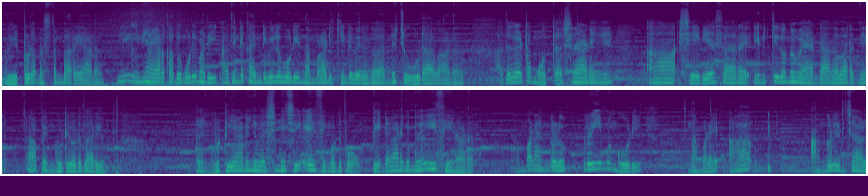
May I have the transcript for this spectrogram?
വീട്ടുടമസ്ഥൻ പറയാണ് "ഉം, ഇനി അയാൾക്ക് അതും കൂടി മതി. അതിന്റെ കറണ്ട് കൂടി നമ്മൾ അടിക്കേണ്ടി വരുമെന്ന് പറഞ്ഞ് ചൂടാവാണ്. അത് കേട്ട മുത്തശ്ശനാണെങ്കിൽ ആ ശരിയാ സാറേ എനിക്കിതൊന്നും വേണ്ട എന്ന് പറഞ്ഞ് ആ പെൺകുട്ടിയോട് പറയും. പെൺകുട്ടിയാണെങ്കിൽ വിഷമിച്ച് എ സിയും കൊണ്ട് പോകും. പിന്നെ കാണിക്കുന്നത് ഈ സീനാണ് നമ്മുടെ അങ്കിളും റീമും കൂടി നമ്മളെ ആ അങ്കിൾ ഇടിച്ച ആൾ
